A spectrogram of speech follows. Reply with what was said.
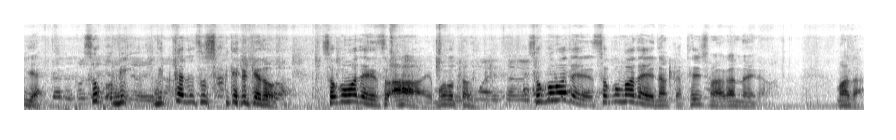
いやそこみ3日で年明けるけどそこまでそああ戻った。そこまでそこまでなんかテンション上がんないな。まだ。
